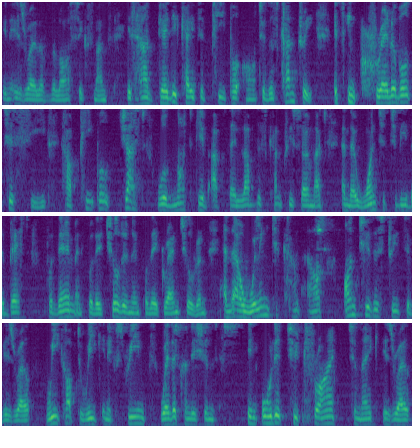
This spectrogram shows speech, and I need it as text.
in Israel over the last six months is how dedicated people are to this country. It's incredible to see how people just will not give up. They love this country so much and they want it to be the best for them and for their children and for their grandchildren. And they are willing to come out onto the streets of Israel week after week in extreme weather conditions in order to try to make Israel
